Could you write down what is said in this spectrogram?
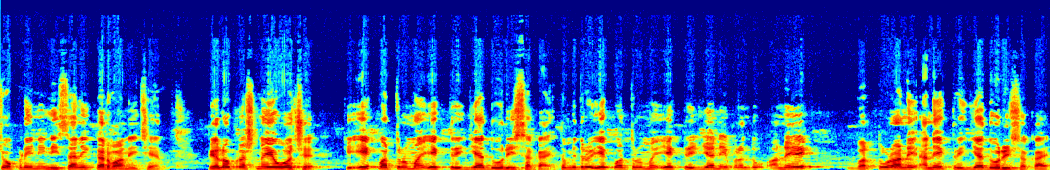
ચોકડીની નિશાની કરવાની છે. પહેલો પ્રશ્ન એવો છે કે એક વર્તુળમાં એક ત્રિજ્યા દોરી શકાય. તો મિત્રો એક વર્તુળમાં એક ત્રિજ્યા નહીં, પરંતુ અનેક વર્તુળ અને અનેક ત્રિજ્યા દોરી શકાય.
